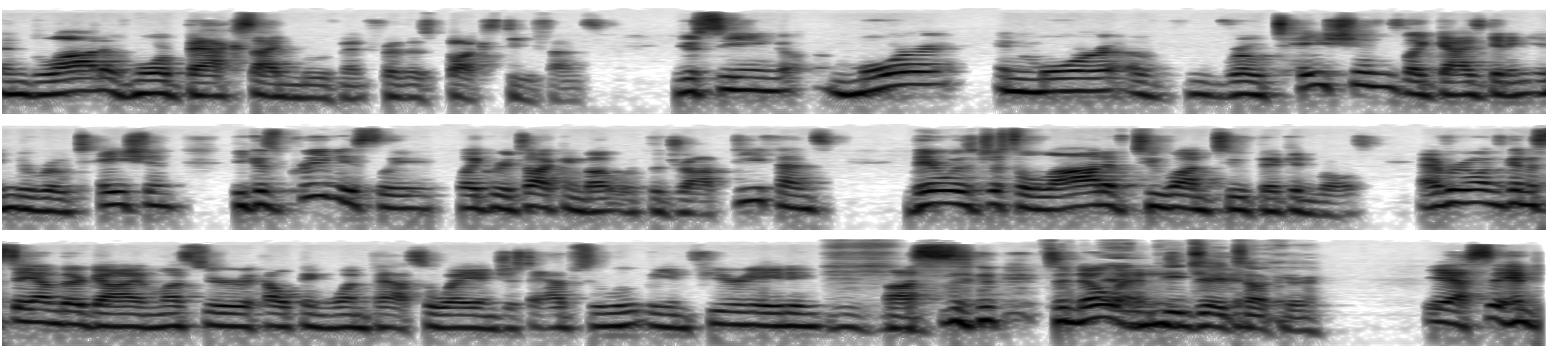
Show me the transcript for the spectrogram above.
and lot of more backside movement for this Bucks defense. You're seeing more and more of rotations, like guys getting into rotation, because previously, like we were talking about with the drop defense, there was just a lot of two on two pick and rolls. Everyone's going to stay on their guy unless you're helping one pass away and just absolutely infuriating mm-hmm. us to no and end. PJ Tucker. yes, and,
